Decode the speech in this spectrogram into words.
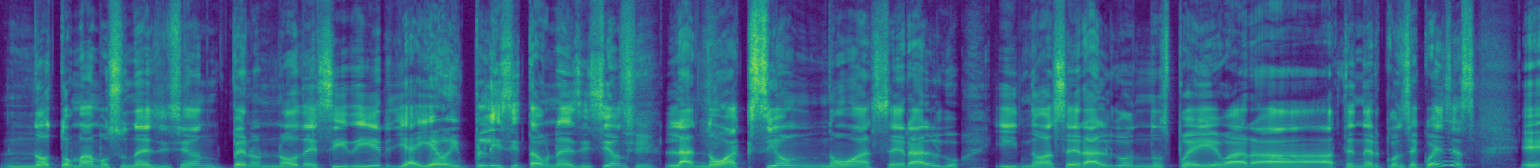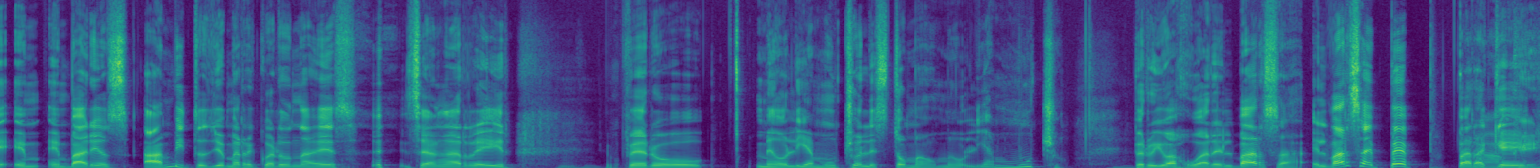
no tomamos una decisión, pero no decidir ya lleva implícita una decisión. La no acción, no hacer algo. Y no hacer algo nos puede llevar a, tener consecuencias eh, en, varios ámbitos. Yo me recuerdo una vez, se van a reír, pero me dolía mucho el estómago, me dolía mucho. Pero iba a jugar el Barça, el Barça de Pep para ah, que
